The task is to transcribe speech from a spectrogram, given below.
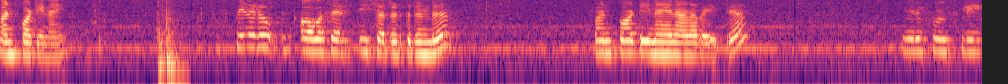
one forty nine പിന്നെ ഒരു ഓവർ സൈസ് ടീഷർട്ട് എടുത്തിട്ടുണ്ട്. വൺ ഫോർട്ടി നയൻ ആണ് റേറ്റ്. ഈ ഒരു ഫുൾ സ്ലീവ്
